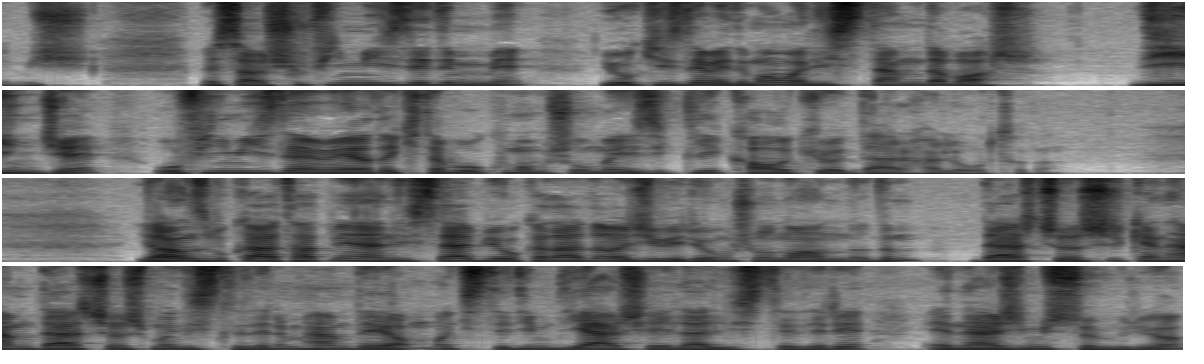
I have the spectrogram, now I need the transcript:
demiş. Mesela şu filmi izledim mi? Yok izlemedim ama listemde var deyince o filmi izlememe ya da kitabı okumamış olma ezikliği kalkıyor derhal ortadan. Yalnız bu kadar tatmin eden listeler bir o kadar da acı veriyormuş onu anladım. Ders çalışırken hem ders çalışma listelerim hem de yapmak istediğim diğer şeyler listeleri enerjimi sömürüyor.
